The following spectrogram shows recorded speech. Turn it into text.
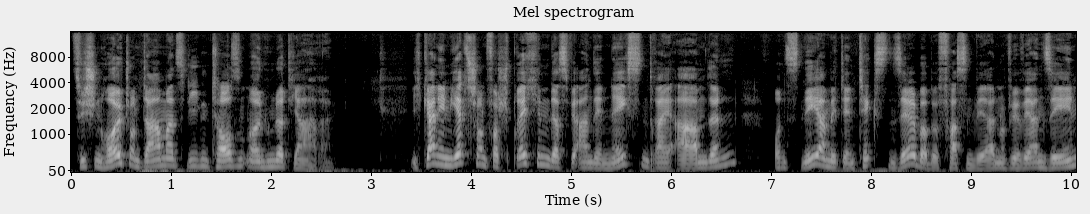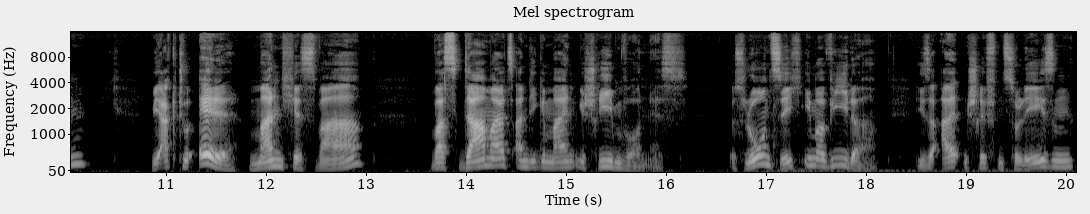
Zwischen heute und damals liegen 1900 Jahre. Ich kann Ihnen jetzt schon versprechen, dass wir an den nächsten drei Abenden uns näher mit den Texten selber befassen werden und wir werden sehen, wie aktuell manches war, was damals an die Gemeinden geschrieben worden ist. Es lohnt sich immer wieder, diese alten Schriften zu lesen,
